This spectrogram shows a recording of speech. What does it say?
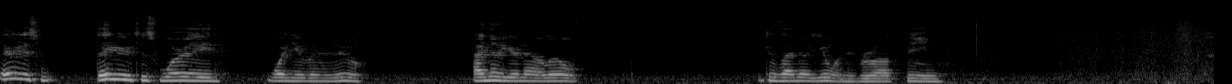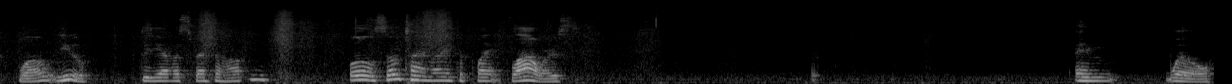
They're just they're just worried what you're gonna do. I know you're not a little because I know you want to grow up being well, you. Do you have a special hobby? Well, sometimes I like to plant flowers. And, well,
